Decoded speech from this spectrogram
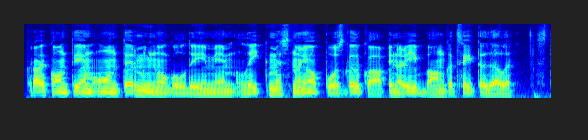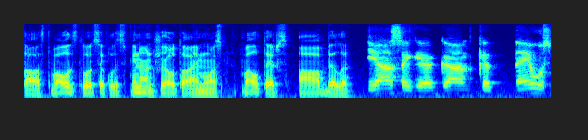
Krājkontiem un termiņu noguldījumiem likmes nu jau pusgadu kāpina arī Banka Citadele. Stāsta valdes loceklis finanšu jautājumos Valters Ābele. Jāsaka gan, ka ne uz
